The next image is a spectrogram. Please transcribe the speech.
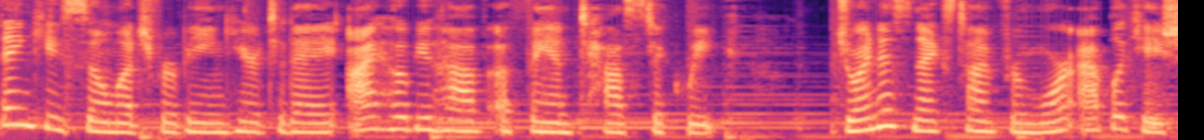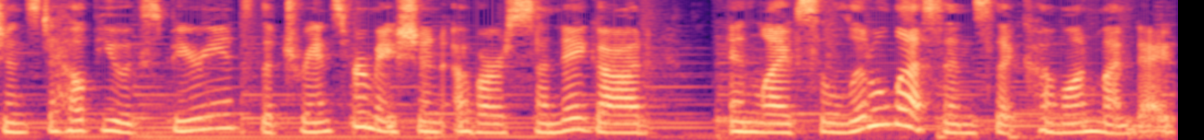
Thank you so much for being here today. I hope you have a fantastic week. Join us next time for more applications to help you experience the transformation of our Sunday God and life's little lessons that come on Monday.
